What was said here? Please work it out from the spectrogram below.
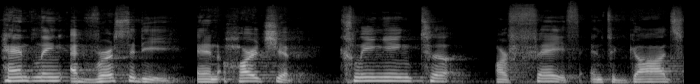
handling adversity and hardship clinging to our faith and to God's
